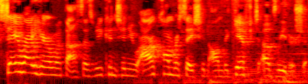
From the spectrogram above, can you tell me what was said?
Stay right here with us as we continue our conversation on the gift of leadership.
